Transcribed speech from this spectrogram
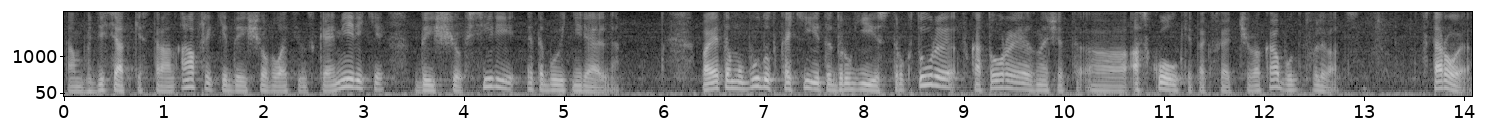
там в десятки стран Африки, да еще в Латинской Америке, да еще в Сирии, это будет нереально. Поэтому будут какие-то другие структуры, в которые, значит, э, осколки, так сказать, ЧВК будут вливаться. Второе.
